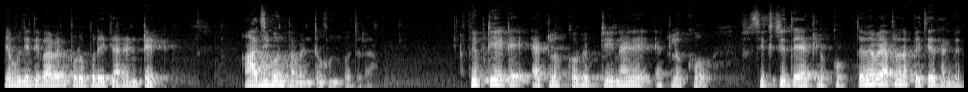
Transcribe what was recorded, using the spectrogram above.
এবং যেটি পাবেন পুরোপুরি গ্যারেন্টেড আজীবন পাবেন তখন বন্ধুরা ফিফটি এইটে এক লক্ষ ফিফটি নাইনে এক লক্ষ সিক্সটিতে এক লক্ষ। তো এভাবে আপনারা পেতে থাকবেন।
